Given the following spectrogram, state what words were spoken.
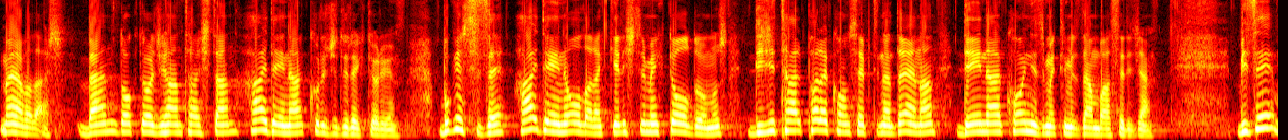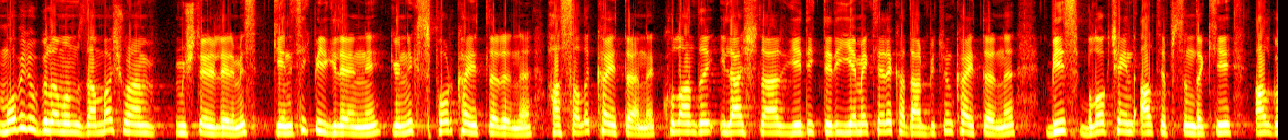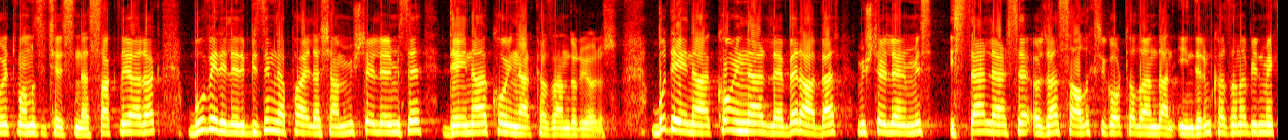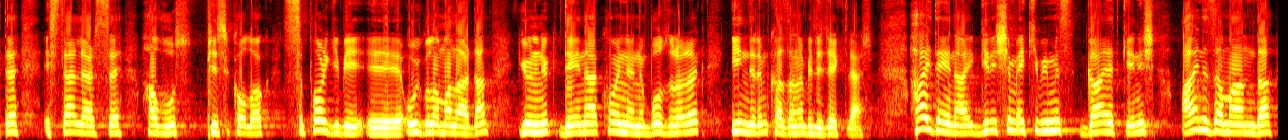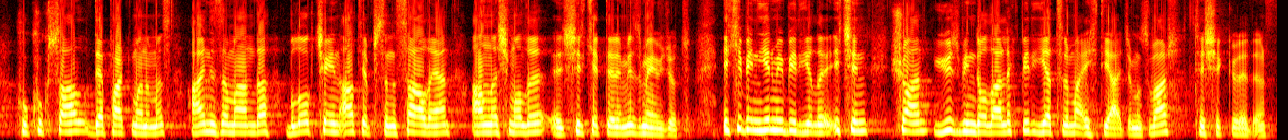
Merhabalar, ben Doktor Cihan Taş'tan HiDNA kurucu direktörüyüm. Bugün size HiDNA olarak geliştirmekte olduğumuz dijital para konseptine dayanan DNA Coin hizmetimizden bahsedeceğim. Bize mobil uygulamamızdan başvuran müşterilerimiz genetik bilgilerini, günlük spor kayıtlarını, hastalık kayıtlarını, kullandığı ilaçlar, yedikleri yemeklere kadar bütün kayıtlarını biz blockchain altyapısındaki algoritmamız içerisinde saklayarak bu verileri bizimle paylaşan müşterilerimize DNA coinler kazandırıyoruz. Bu DNA coinlerle beraber müşterilerimiz isterlerse özel sağlık sigortalarından indirim kazanabilmekte, isterlerse havuz, psikolog, spor gibi e, uygulamalardan günlük DNA coinlerini bozdurarak indirim kazanabilecekler. HiDNA girişim ekibimiz gayet geniş. Aynı zamanda hukuksal departmanımız, aynı zamanda blockchain altyapısını sağlayan anlaşmalı e, şirketlerimiz mevcut. 2021 yılı için şu an 100 bin dolarlık bir yatırıma ihtiyacımız var. Teşekkür ederim.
